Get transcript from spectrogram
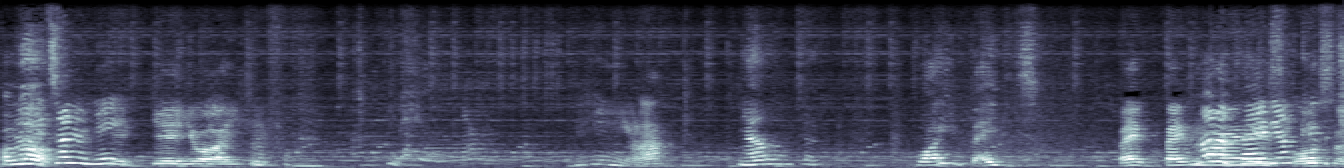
I'm No, it's on your knee. Yeah, you are. You can. Yeah. Yeah. Why are you babies? Ba- Baby I'm not a baby, I'm Koopa awesome.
